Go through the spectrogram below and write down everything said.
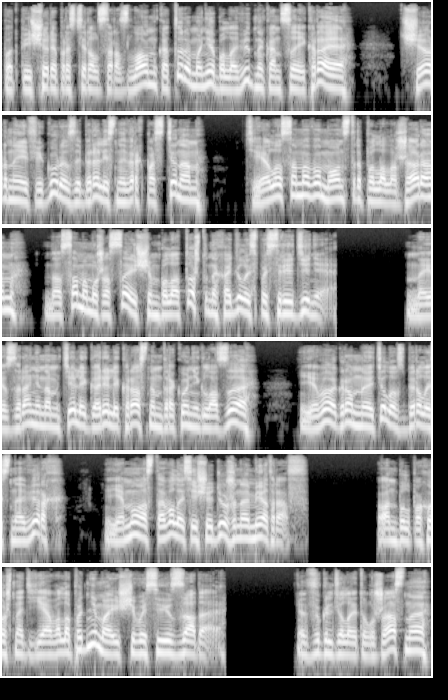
Под пещерой простирался разлом, которому не было видно конца и края. Черные фигуры забирались наверх по стенам. Тело самого монстра пылало жаром, но самым ужасающим было то, что находилось посередине. На израненном теле горели красным драконьи глаза, его огромное тело взбиралось наверх, ему оставалось еще дюжина метров. Он был похож на дьявола, поднимающегося из ада. Выглядело это ужасно.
